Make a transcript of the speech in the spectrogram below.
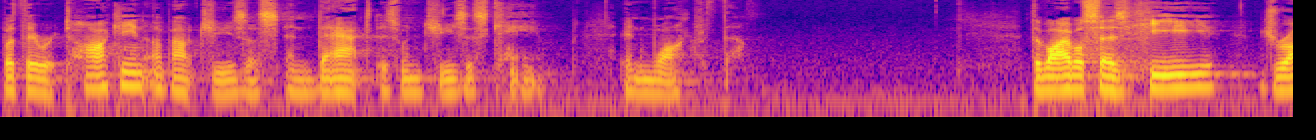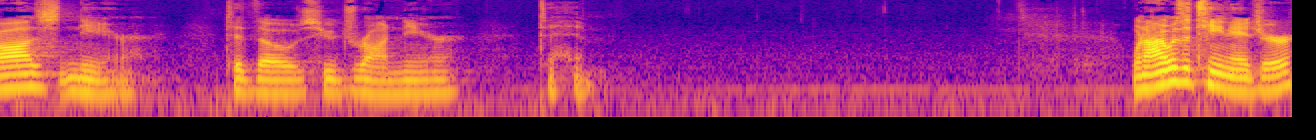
but they were talking about Jesus, and that is when Jesus came and walked with them. The Bible says he draws near to those who draw near to him. When I was a teenager,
